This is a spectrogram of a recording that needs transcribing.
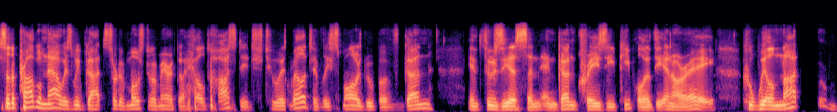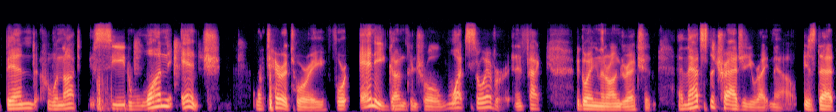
So the problem now is we've got sort of most of america held hostage to a relatively smaller group of gun enthusiasts and, and gun crazy people at the NRA who will not bend, who will not cede one inch of territory for any gun control whatsoever. And in fact, they're going in the wrong direction. And that's the tragedy right now is that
